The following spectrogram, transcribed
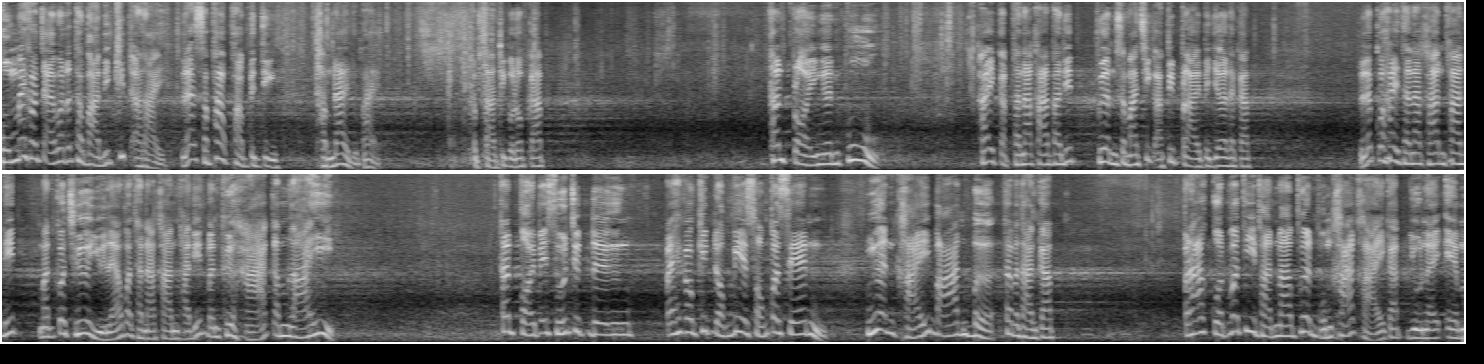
ผมไม่เข้าใจว่ารัฐบาลนี้คิดอะไร และสภาพความเป็นจริงทำได้หรือไม่ท่านประธานที่เคารพครับ ท่านปล่อยเงินกู้ ให้กับธนาคารพาณิชย์เพื่อนสมาชิกอภิปรายไปเยอะแล้วครับ แล้วก็ให้ธนาคารพาณิชย์ มันก็ชื่ออยู่แล้วว่าธนาคารพาณิชย์มันคือหากำไร ท่านปล่อยไป 0.1 ไปให้เขาคิดดอกเบี้ย2%เงื่อนไขบานเบอะท่านประธานครับ ปรากฏว่าที่ผ่านมาเพื่อนผมค้าขายครับอยู่ใน M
